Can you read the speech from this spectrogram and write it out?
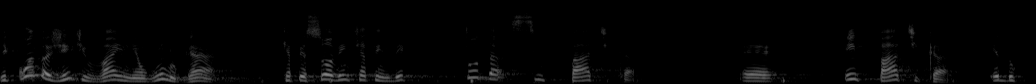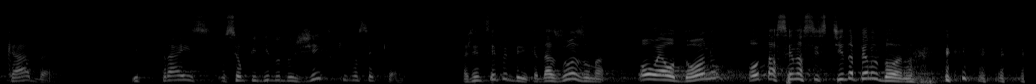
E quando a gente vai em algum lugar, que a pessoa vem te atender toda simpática, é, empática, educada, e traz o seu pedido do jeito que você quer. A gente sempre brinca, das duas, uma, ou é o dono, ou está sendo assistida pelo dono.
